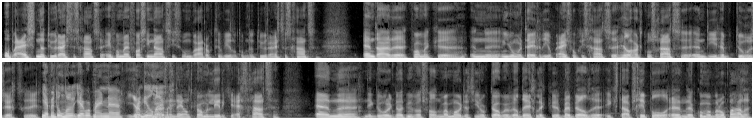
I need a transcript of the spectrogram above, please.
op ijs, natuurijs te schaatsen. Een van mijn fascinaties om waar ook ter wereld op natuurijs te schaatsen. En daar uh, kwam ik uh, een, uh, een jongen tegen die op ijshockey schaatsen heel hard kon schaatsen. En die heb ik toen gezegd... jij, bent onder, jij wordt mijn, mijn deelnemer. deelnemer. Jij naar Nederland komen, leer ik je echt schaatsen. En denk, daar hoor ik nooit meer wat van. Maar mooi dat hij in oktober wel degelijk mij belde. Ik sta op Schiphol en kom me maar ophalen.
